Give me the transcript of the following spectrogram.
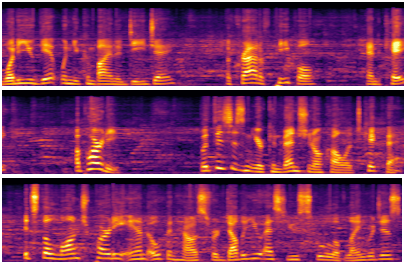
What do you get when you combine a DJ, a crowd of people, and cake? A party. But this isn't your conventional college kickback. It's the launch party and open house for WSU School of Languages,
